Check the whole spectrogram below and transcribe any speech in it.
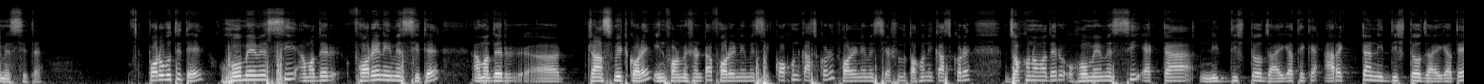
এমএসসিতে পরবর্তীতে হোম এমএসসি আমাদের ফরেন এমএসসিতে আমাদের ট্রান্সমিট করে ইনফরমেশনটা ফরেন এমএসসি কখন কাজ করে? ফরেন এমএসসি আসলে তখনই কাজ করে, যখন আমাদের হোম এমএসসি একটা নির্দিষ্ট জায়গা থেকে আরেকটা নির্দিষ্ট জায়গাতে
